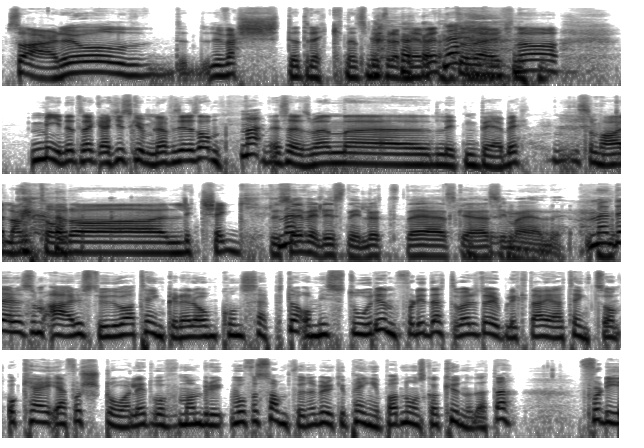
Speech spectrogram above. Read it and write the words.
så er det jo de verste trekkene som blir fremhevet. og det er ikke noe mine trekk er ikke skumle, for å si det sånn. Jeg ser ut som en uh, liten baby som har langt hår og litt skjegg. Du ser veldig snill ut, det skal jeg si meg enig i. Men dere som er i studio, hva tenker dere om konseptet, om historien? Fordi dette var et øyeblikk der jeg tenkte sånn, ok, jeg forstår litt hvorfor, man bruk, hvorfor samfunnet bruker penger på at noen skal kunne dette. Fordi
